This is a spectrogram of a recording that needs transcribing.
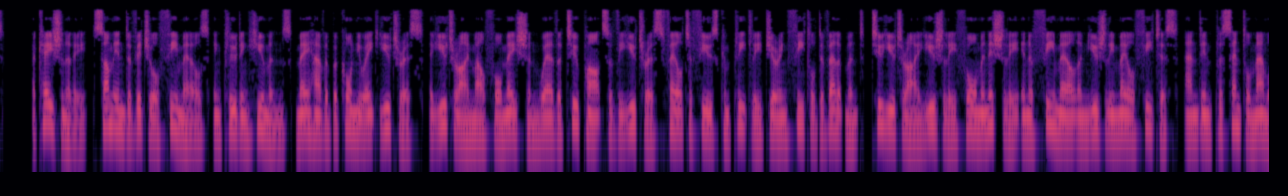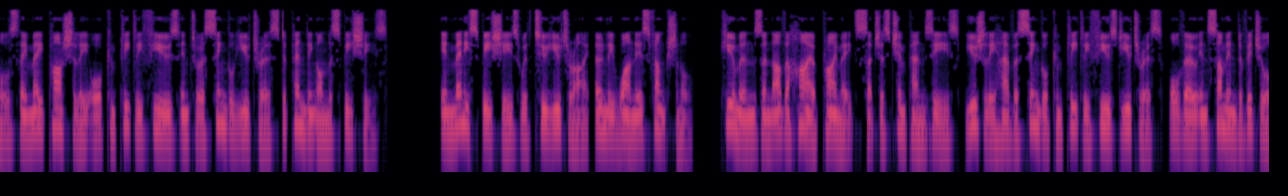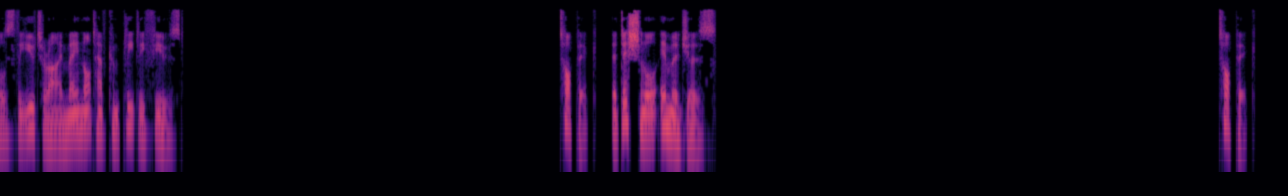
Occasionally, some individual females including humans may have a bicornuate uterus, a uterine malformation where the two parts of the uterus fail to fuse completely during fetal development. Two uteri usually form initially in a female and usually male fetus, and in placental mammals they may partially or completely fuse into a single uterus depending on the species. In many species with two uteri, only one is functional. Humans and other higher primates such as chimpanzees, usually have a single completely fused uterus, although in some individuals the uteri may not have completely fused. Additional images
